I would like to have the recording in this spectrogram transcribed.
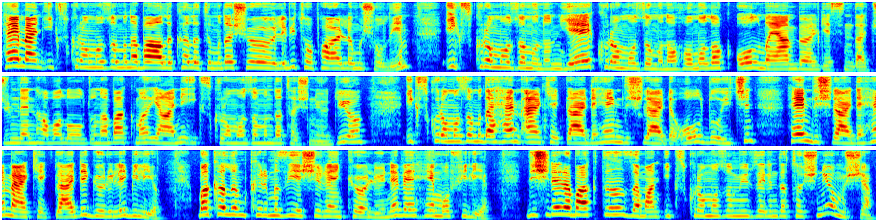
Hemen X kromozomuna bağlı kalıtımı da şöyle bir toparlamış olayım. X kromozomunun Y kromozomuna homolog olmayan bölgesinde cümlenin havalı olduğuna bakma yani X kromozomunda taşınıyor diyor. X kromozomu da hem erkeklerde hem dişlerde olduğu için hem dişlerde hem erkeklerde görülüyor görülebiliyor. Bakalım kırmızı yeşil renk körlüğüne ve hemofiliye. Dişilere baktığın zaman X kromozomu üzerinde taşınıyormuş ya.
